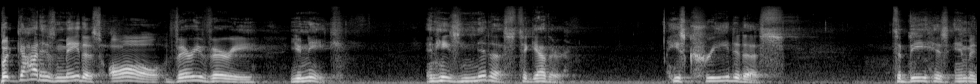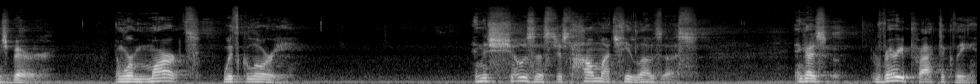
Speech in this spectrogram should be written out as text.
But God has made us all very, very unique. And He's knit us together. He's created us to be His image bearer. And we're marked with glory. And this shows us just how much He loves us. And, guys, very practically,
